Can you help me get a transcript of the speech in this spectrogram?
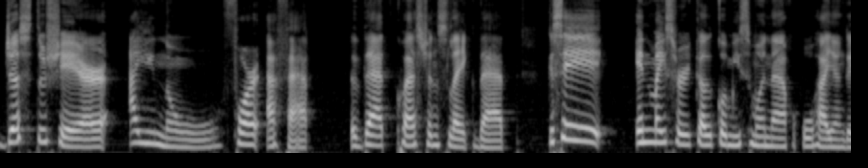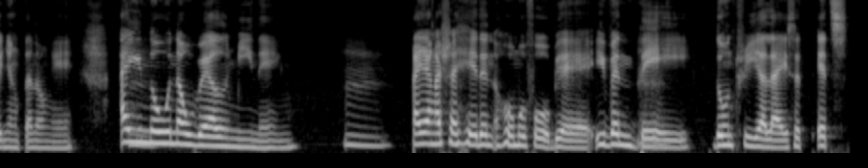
just to share, I know for a fact that questions like that, kasi in my circle ko mismo na kukuha yung ganyang tanong eh, I know na well-meaning. Hmm. Kaya nga siya hidden homophobia eh. Even they don't realize that it's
